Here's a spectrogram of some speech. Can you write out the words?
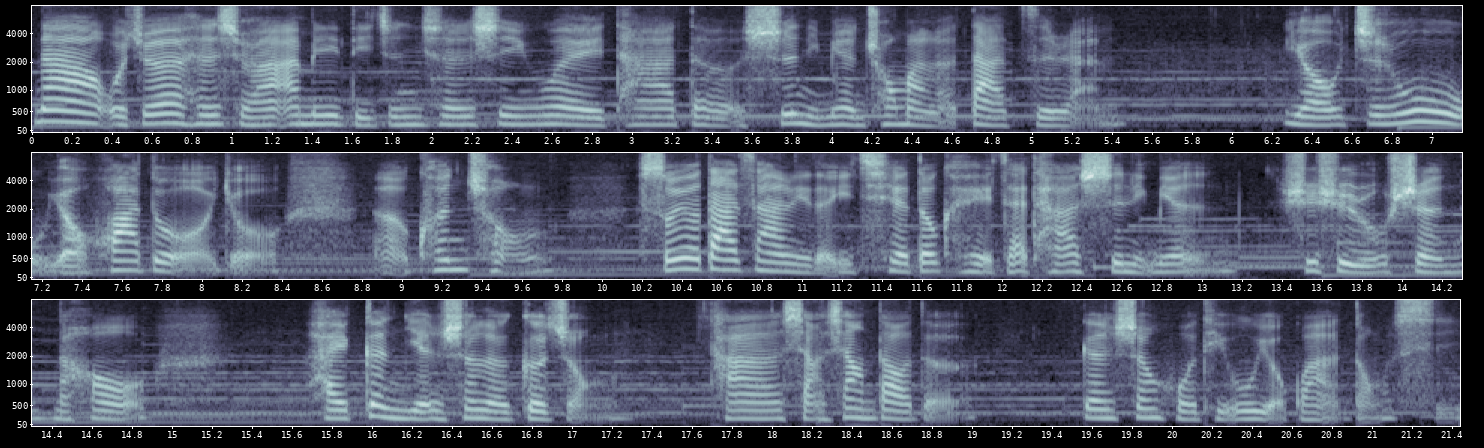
那我觉得很喜欢艾米莉·狄金森，是因为他的诗里面充满了大自然，有植物，有花朵，有呃昆虫，所有大自然里的一切都可以在他诗里面栩栩如生，然后还更延伸了各种他想象到的跟生活体悟有关的东西。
